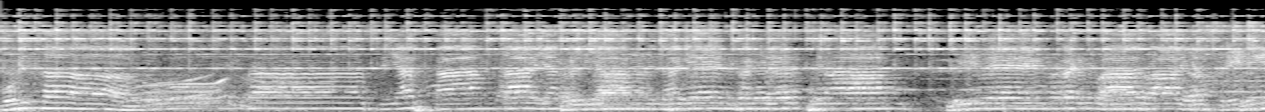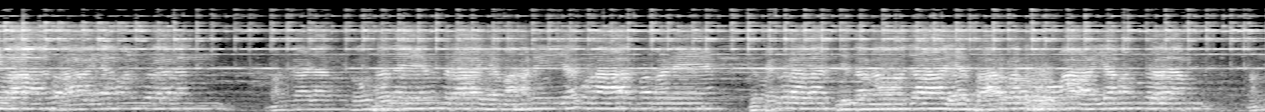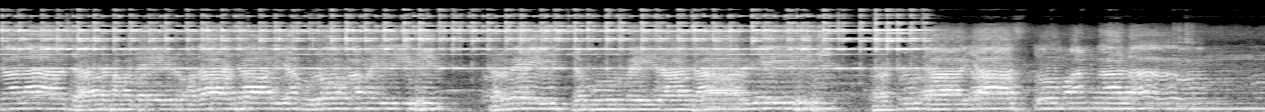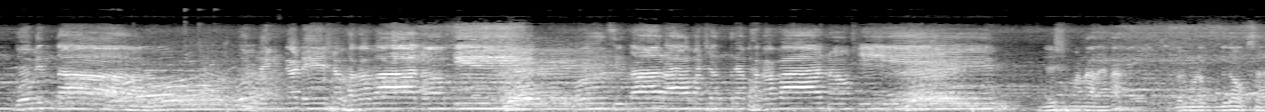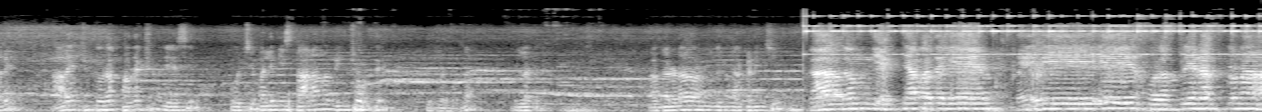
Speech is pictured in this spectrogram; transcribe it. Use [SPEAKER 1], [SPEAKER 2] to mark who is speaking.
[SPEAKER 1] गोविन्द गोविन्द श्रियः कान्ताय कल्याणधयेन्द्रयेभ्याम् श्रीवेङ्कटनिवासाय श्रीनिवासाय मङ्गलम् मङ्गलम् कौसलेन्द्राय महनीय गुणात्मने चक्रवर्तितनोजाय सार्वभौमाय मङ्गलम् मङ्गलाचार्यमदैर्मदाचार्य पुरोगमैः सर्वैश्च पूर्वैराचार्यैः प्रकृतायास्तु मङ्गलम् गोविन्द वेङ्कटेश भगवान् की ఓం సీతారామచంద్ర భగవాన్ की చేసిమన్నారాయన అందరూ కూడా ముందుగా ఒకసారి ఆలయం చుట్టూరా ప్రదక్షిణ చేసి వచ్చి మళ్ళీ మీ స్థానంలో నిల్చోండి కూర్చోకుండా ఇళ్ళకి గరుడ అక్కడి నుంచి. గాతం యజ్ఞపతయే దేవీ స్వస్తిరస్తు నః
